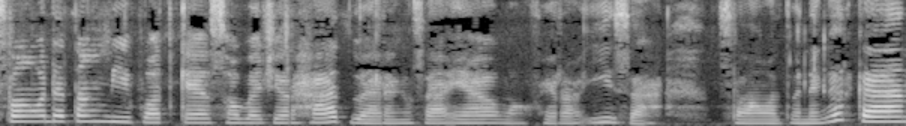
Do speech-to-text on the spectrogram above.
Selamat datang di podcast Sobat Curhat bareng saya Makfira Iza. Selamat mendengarkan.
